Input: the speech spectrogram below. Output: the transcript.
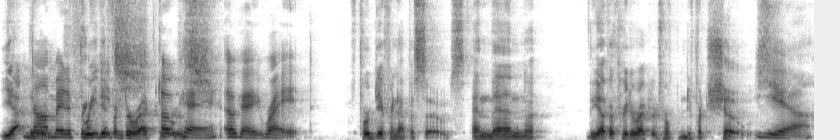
Yeah, there were nominated for three each- different directors Okay, okay, right. For different episodes, and then the other three directors were from different shows. Yeah.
